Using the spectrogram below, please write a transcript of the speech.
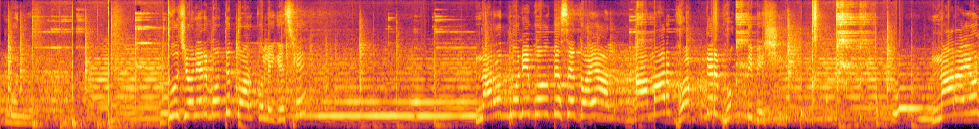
জগৎমণি দুজনের মধ্যে তর্ক লেগেছে। নারদমণি বলতেছে, দয়াল, আমার ভক্তের ভক্তি বেশি। নারায়ণ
